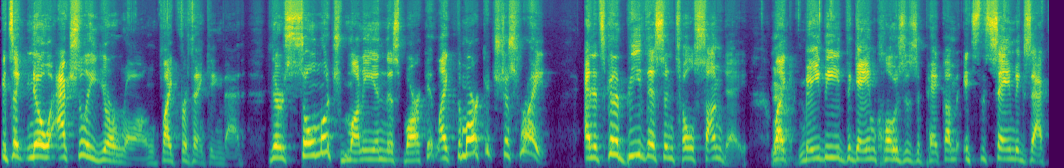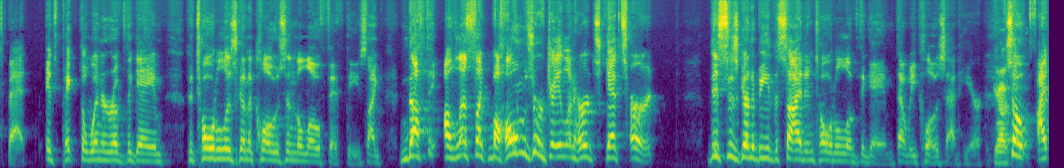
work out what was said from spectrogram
It's like, no, actually, you're wrong, like, for thinking that. There's so much money in this market. Like, the market's just right. And it's going to be this until Sunday. Yeah. Like maybe the game closes a pick 'em. It's the same exact bet. It's pick the winner of the game. The total is going to close in the low 50s. Like nothing, unless like Mahomes or Jalen Hurts gets hurt, this is going to be the side and total of the game that we close at here. Gotcha. So I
